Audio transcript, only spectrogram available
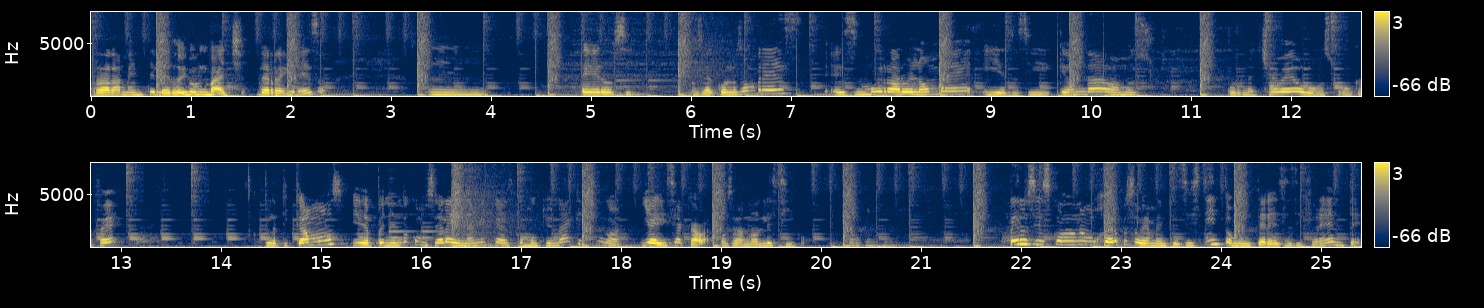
raramente le doy un match de regreso. Mm, pero sí, o sea, con los hombres es muy raro el hombre y es así, ¿qué onda? Vamos por una cheve o vamos por un café platicamos y dependiendo cómo sea la dinámica es como que una que chingón y ahí se acaba, o sea, no le sigo. Pero si es con una mujer, pues obviamente es distinto, mi interés es diferente.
